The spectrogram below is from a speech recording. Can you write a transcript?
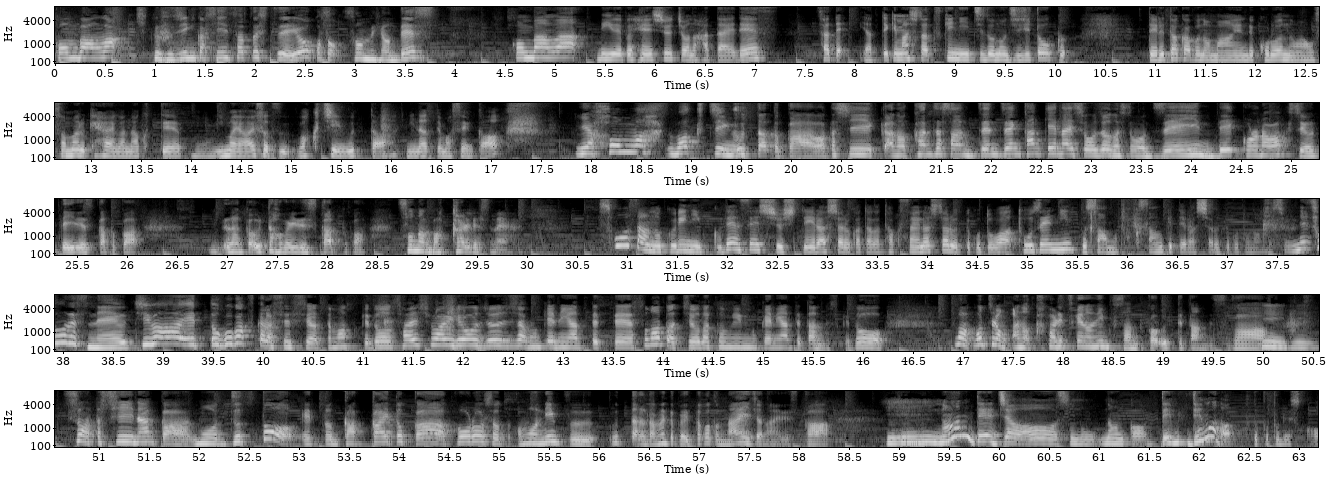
こんばんは。聞く婦人科診察室へようこそ、ソンミヒョンです。こんばんは。BWEB 編集長の畑江です。さて、やってきました月に一度の時事トーク。デルタ株の蔓延でコロナは収まる気配がなくて、もう今や挨拶ワクチン打った？になってませんか？いや、ほんま、ワクチン打ったとか、私、あの、患者さん全然関係ない症状の人も全員でコロナワクチン打っていいですかとか、なんか打った方がいいですかとか、そんなのばっかりですね。宋さんのクリニックで接種していらっしゃる方がたくさんいらっしゃるってことは、当然妊婦さんもたくさん受けていらっしゃるってことなんですよね。そうですね。うちは、えっと、5月から接種やってますけど、最初は医療従事者向けにやってて、その後は千代田区民向けにやってたんですけど、まあもちろん、あの、かかりつけの妊婦さんとか打ってたんですが、うんうん、実は私なんかもうずっと、えっと、学会とか厚労省とかもう妊婦打ったらダメとか言ったことないじゃないですか。うんなんで？じゃあ、その、なんか、デデマだってことですか？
